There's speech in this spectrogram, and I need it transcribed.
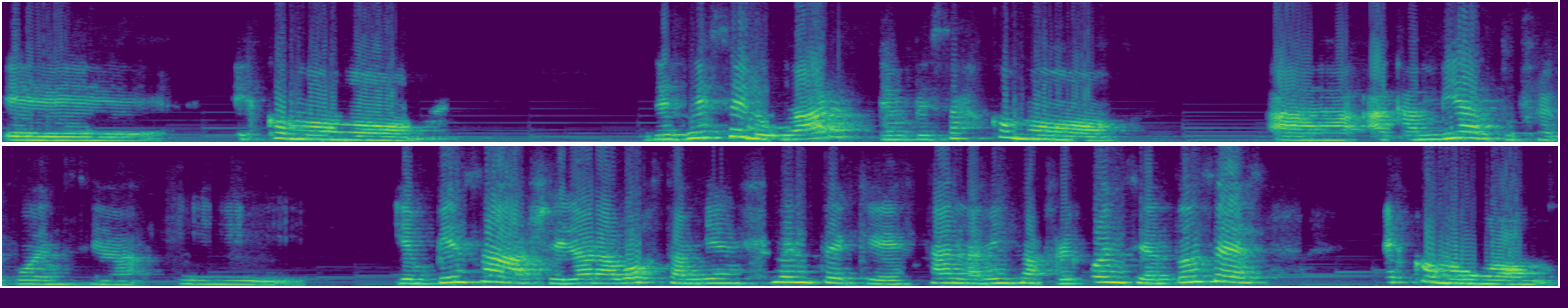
Eh, es como, desde ese lugar empezás como a, cambiar tu frecuencia y, empieza a llegar a vos también gente que está en la misma frecuencia. Entonces, es como,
